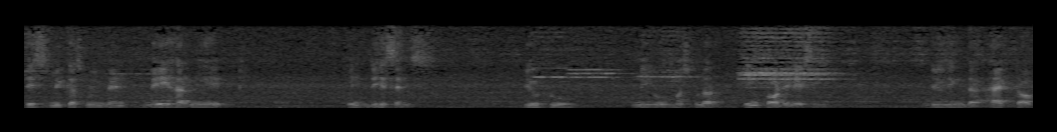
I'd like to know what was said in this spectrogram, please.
This mucous membrane may herniate in dehiscence due to neuromuscular incoordination during the act of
